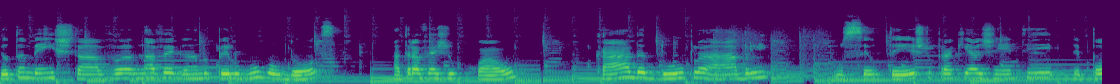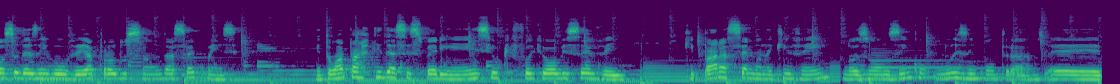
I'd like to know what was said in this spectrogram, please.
eu também estava navegando pelo Google Docs através do qual cada dupla abre o seu texto para que a gente possa desenvolver a produção da sequência. Então, a partir dessa experiência, o que foi que eu observei? Que para a semana que vem nós vamos nos encontrar é,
